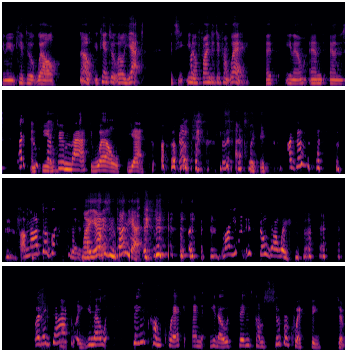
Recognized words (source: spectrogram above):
You know you can't do it well. No you can't do it well yet. It's you know find a different way. It, you know and and I and feel, can't do math well yet. Right. Exactly. I'm just, I'm not so good. My yet isn't done yet. My yet is still going. but exactly, you know, things come quick and, you know, things come super quick to, to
